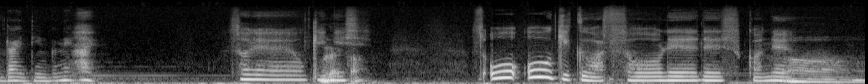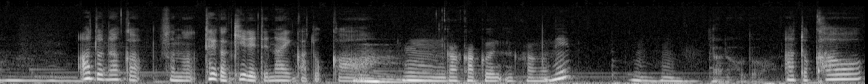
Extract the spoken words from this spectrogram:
んライティングね。はい。それを気にしぐらいかそう大きくはそれですかね。ああとなんかその手が切れてないかとーうか、ん。うん。画角がね。うんうん。なるほど。あと顔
